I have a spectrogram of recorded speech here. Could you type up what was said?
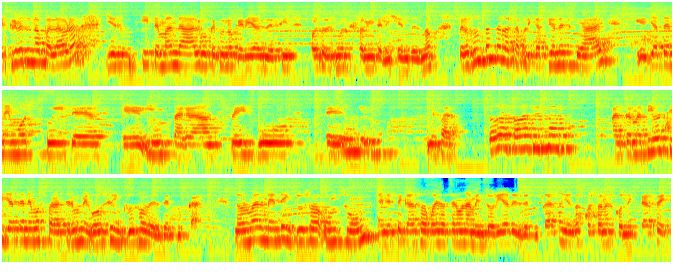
escribes una palabra y, te manda algo que tú no querías decir. Por eso decimos que son inteligentes, ¿no? Pero son tantas las aplicaciones que hay. que ya tenemos Twitter, eh, Instagram, Facebook, eh, todas, todas estas alternativas que ya tenemos para hacer un negocio incluso desde tu casa. Normalmente incluso un Zoom, en este caso puedes hacer una mentoría desde tu casa y otras personas conectarse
